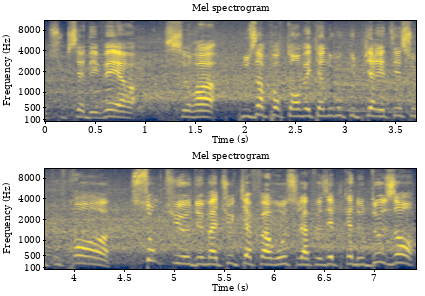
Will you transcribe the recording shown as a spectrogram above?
le succès des Verts sera plus important avec un nouveau coup de pied arrêté. Ce coup franc somptueux de Mathieu Cafaro. Cela faisait près de deux ans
